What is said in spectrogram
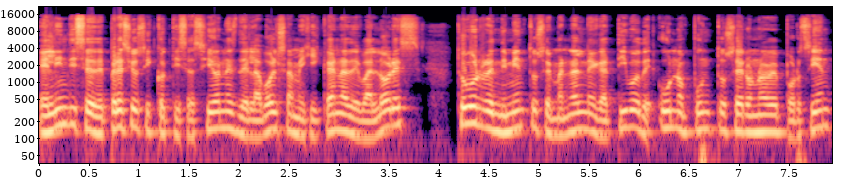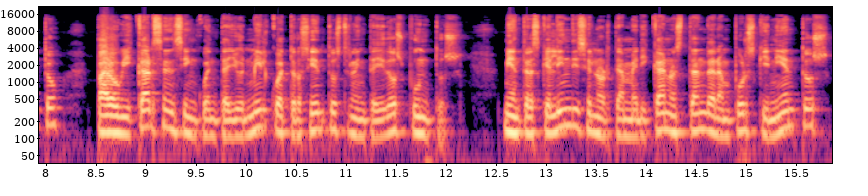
El índice de precios y cotizaciones de la Bolsa Mexicana de Valores tuvo un rendimiento semanal negativo de 1.09% para ubicarse en 51.432 puntos, mientras que el índice norteamericano Standard Poor's 500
